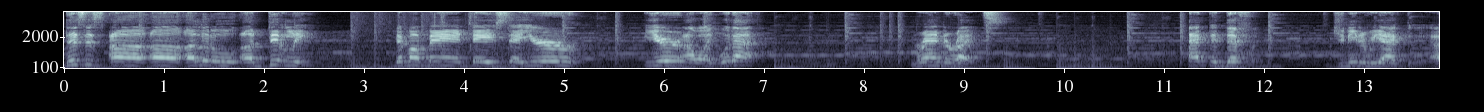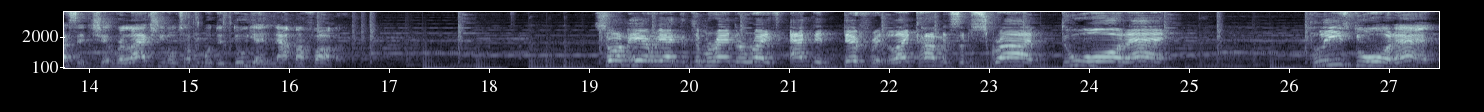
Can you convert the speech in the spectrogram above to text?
This is uh, uh, a little uh, diddly that my man Dave said. You're, you're. I was like, what up? Miranda writes, acting different. You need to react to it. I said, relax. You don't tell me what to do. You're not my father. So I'm here reacting to Miranda Writes acting different. Like, comment, subscribe. Do all that. Please do all that.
